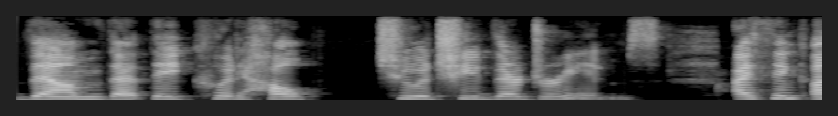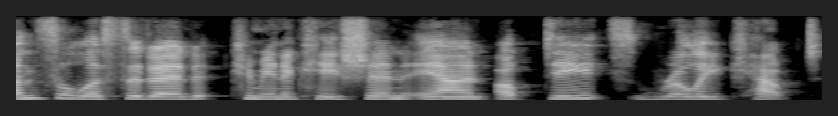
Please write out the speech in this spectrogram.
them that they could help to achieve their dreams. I think unsolicited communication and updates really kept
